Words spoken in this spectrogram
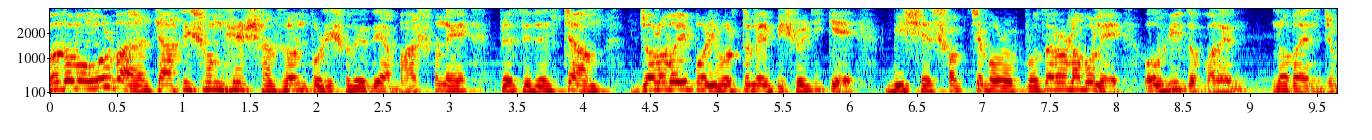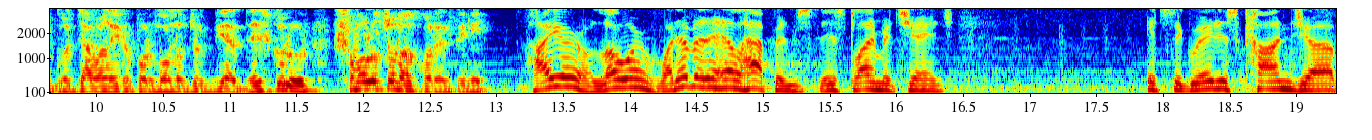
গত মঙ্গলবার জাতিসংঘের সাধারণ পরিষদে দেওয়া ভাষণে প্রেসিডেন্ট ট্রাম্প জলবায়ু পরিবর্তনের বিষয়টিকে বিশ্বের সবচেয়ে বড় প্রতারণা বলে অভিহিত করেন। নবায়নযোগ্য জ্বালানির উপর মনোযোগ দেওয়া দেশগুলোর সমালোচনা করেন তিনি। Higher or lower, whatever the hell happens, this climate change, it's the greatest con job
